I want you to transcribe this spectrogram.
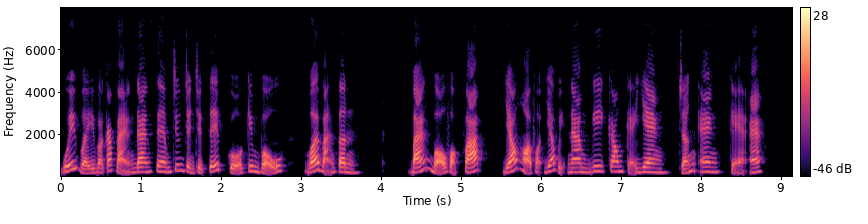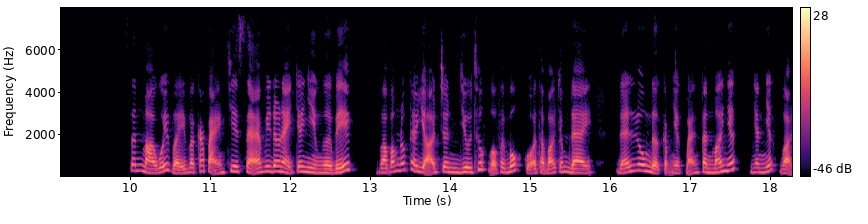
Quý vị và các bạn đang xem chương trình trực tiếp của Kim Vũ với bản tin Bán bổ Phật Pháp, Giáo hội Phật giáo Việt Nam ghi công kẻ gian, trấn an kẻ ác. Xin mời quý vị và các bạn chia sẻ video này cho nhiều người biết và bấm nút theo dõi trên YouTube và Facebook của Thời báo chấm đề để luôn được cập nhật bản tin mới nhất, nhanh nhất và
